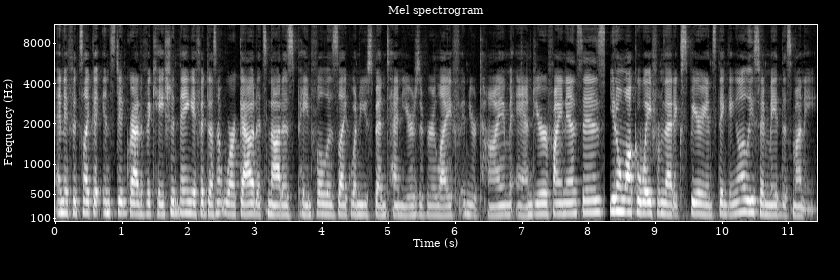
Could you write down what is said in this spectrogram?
and if it's like an instant gratification thing, if it doesn't work out, it's not as painful as like when you spend 10 years of your life and your time and your finances. You don't walk away from that experience thinking, oh, at least I made this money.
